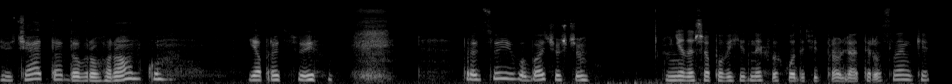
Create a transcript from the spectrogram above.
Дівчата, доброго ранку. Я працюю. Працюю, бо бачу, що мені лише по вихідних виходить відправляти рослинки.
